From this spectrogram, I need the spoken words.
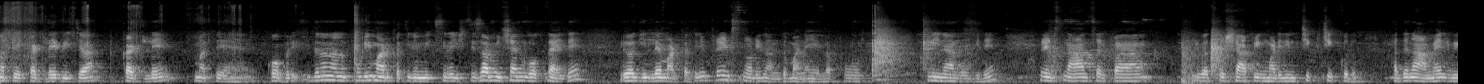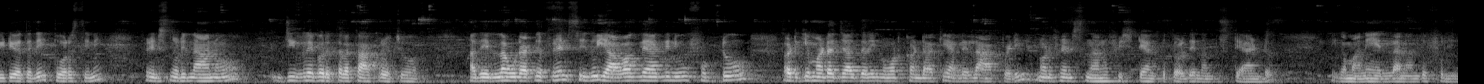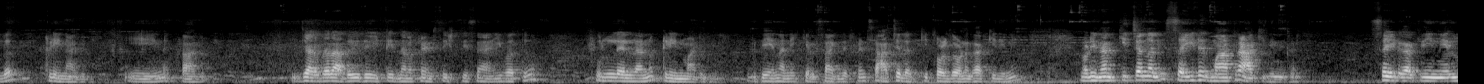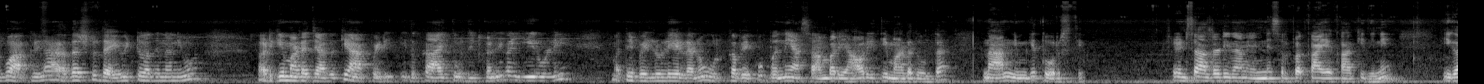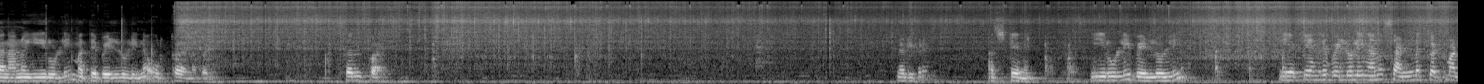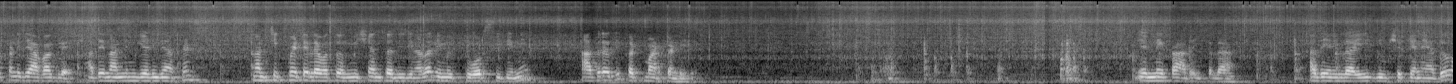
ಮತ್ತು ಕಡಲೆ ಬೀಜ, ಕಡಲೆ ಮತ್ತು ಕೊಬ್ಬರಿ. ಇದನ್ನು ನಾನು ಪುಡಿ ಮಾಡ್ಕೊತೀನಿ ಮಿಕ್ಸಿಲಿ ಇಷ್ಟು ದಿವಸ ಮಿಷನ್ಗೆ ಹೋಗ್ತಾ ಇದ್ದೆ. ಇವಾಗ ಇಲ್ಲೇ ಮಾಡ್ಕೊತೀನಿ. ಫ್ರೆಂಡ್ಸ್ ನೋಡಿ ನಂದು ಮನೆ ಎಲ್ಲ ಪೂರ್ತಿ ಕ್ಲೀನಾಗಿ ಹೋಗಿದೆ. ಫ್ರೆಂಡ್ಸ್ ನಾನು ಸ್ವಲ್ಪ ಇವತ್ತು ಶಾಪಿಂಗ್ ಮಾಡಿದ್ದೀನಿ ಚಿಕ್ಕ ಚಿಕ್ಕದು. ಅದನ್ನು ಆಮೇಲೆ ವೀಡಿಯೋದಲ್ಲಿ ತೋರಿಸ್ತೀನಿ. ಫ್ರೆಂಡ್ಸ್ ನೋಡಿ ನಾನು ಜಿರಳೆ ಬರುತ್ತಲ್ಲ ಕಾಕ್ರೋಚು, ಅದೆಲ್ಲ ಓಡಾಡ್ತೀನಿ. ಫ್ರೆಂಡ್ಸ್ ಇದು ಯಾವಾಗಲೇ ಆಗಲಿ ನೀವು ಫುಡ್ಡು ಅಡುಗೆ ಮಾಡೋ ಜಾಗದಲ್ಲಿ ನೋಡ್ಕೊಂಡು ಹಾಕಿ ಅಲ್ಲೆಲ್ಲ ಹಾಕ್ಬೇಡಿ. ನೋಡಿ ಫ್ರೆಂಡ್ಸ್ ನಾನು ಫಿಶ್ ಟ್ಯಾಂಕ್ ತೊಳೆದೆ ನಂದು ಸ್ಟ್ಯಾಂಡು ಈಗ ಮನೆ ಎಲ್ಲ ನಂದು ಫುಲ್ಲು ಕ್ಲೀನಾಗಿದೆ ಏನು ಖಾಲಿ. ಜಾಗದಲ್ಲಿ ಅದು ಇದು ಇಟ್ಟಿದ್ದೆನಲ್ಲ ಫ್ರೆಂಡ್ಸ್ ಇಷ್ಟು ದಿವಸ ಇವತ್ತು ಫುಲ್ ಎಲ್ಲನೂ ಕ್ಲೀನ್ ಮಾಡಿದ್ದೀನಿ ಇದೇ ನನಗೆ ಕೆಲಸ ಆಗಿದೆ ಫ್ರೆಂಡ್ಸ್ ಆಚೆಲಿ ಅಕ್ಕಿ ತೊಳೆದು ಒಣಗಿ ಹಾಕಿದ್ದೀನಿ. ನೋಡಿ, ನಾನು ಕಿಚನಲ್ಲಿ ಸೈಡಿಗೆ ಮಾತ್ರ ಹಾಕಿದ್ದೀನಿ ಇದನ್ನು ಸೈಡ್ಗೆ ಹಾಕಿದ್ದೀನಿ ಎಲ್ಗೂ ಹಾಕಲಿಲ್ಲ. ಆದಷ್ಟು ದಯವಿಟ್ಟು ಅದನ್ನು ನೀವು ಅಡುಗೆ ಮಾಡೋ ಜಾಗಕ್ಕೆ ಹಾಕಬೇಡಿ. ಇದು ಕಾಯಿ ತುರಿದಿಟ್ಕೊಂಡು ಈಗ ಈರುಳ್ಳಿ ಮತ್ತು ಬೆಳ್ಳುಳ್ಳಿ ಎಲ್ಲನೂ ಹುರ್ಕೋಬೇಕು. ಬನ್ನಿ, ಆ ಸಾಂಬಾರು ಯಾವ ರೀತಿ ಮಾಡೋದು ಅಂತ ನಾನು ನಿಮಗೆ ತೋರಿಸ್ತೀನಿ. ಫ್ರೆಂಡ್ಸ್ ಆಲ್ರೆಡಿ ನಾನು ಎಣ್ಣೆ ಸ್ವಲ್ಪ ಕಾಯಕ್ಕೆ ಹಾಕಿದ್ದೀನಿ. ಈಗ ನಾನು ಈರುಳ್ಳಿ ಮತ್ತು ಬೆಳ್ಳುಳ್ಳಿನ ಉರ್ಕಳನ್ನು ಬನ್ನಿ. ಸ್ವಲ್ಪ. ನೋಡಿ ಫ್ರೆಂಡ್ಸ್ ಅಷ್ಟೇ ಈರುಳ್ಳಿ, ಬೆಳ್ಳುಳ್ಳಿ. ಯಾಕೆಂದರೆ ಬೆಳ್ಳುಳ್ಳಿ ನಾನು ಸಣ್ಣಕ್ಕೆ ಕಟ್ ಮಾಡ್ಕೊಂಡಿದ್ದೆ ಆವಾಗಲೇ. ಅದೇ ನಾನು ನಿಮ್ಗೆ ಹೇಳಿದ್ದೀನಿ ಫ್ರೆಂಡ್ಸ್, ನಾನು ಚಿಕ್ಕಪೇಟೆಯಲ್ಲಿ ಅವತ್ತೊಂದು ಮಿಷನ್ ತಂದಿದ್ದೀನಲ್ಲ, ನಿಮಗೆ ತೋರಿಸಿದ್ದೀನಿ. ಅದರಲ್ಲಿ ಕಟ್ ಮಾಡ್ಕೊಂಡಿದ್ದೆ. ಎಣ್ಣೆ ಕಾದೈತಲ್ಲ ಅದೇನಿಲ್ಲ, ಐದು ನಿಮಿಷಕ್ಕೇ ಅದು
